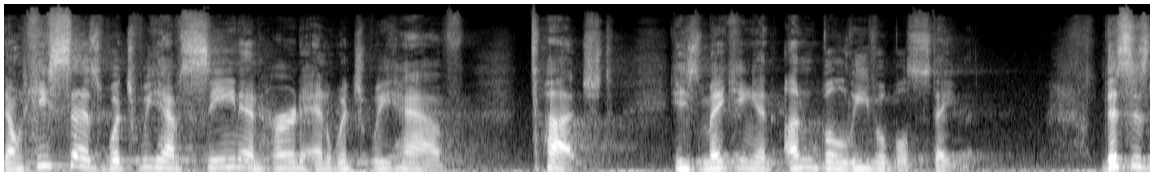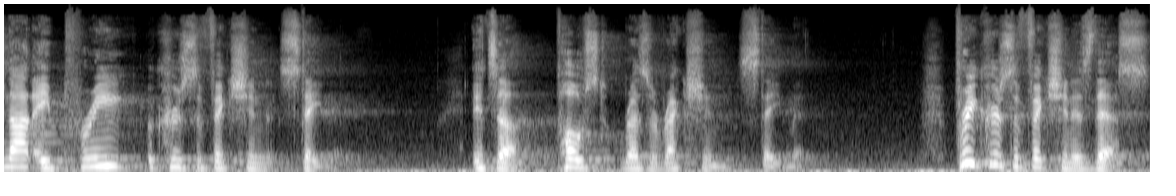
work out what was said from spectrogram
Now, he says, which we have seen and heard and which we have touched, he's making an unbelievable statement. This is not a pre crucifixion statement, it's a post resurrection statement. Pre crucifixion is this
